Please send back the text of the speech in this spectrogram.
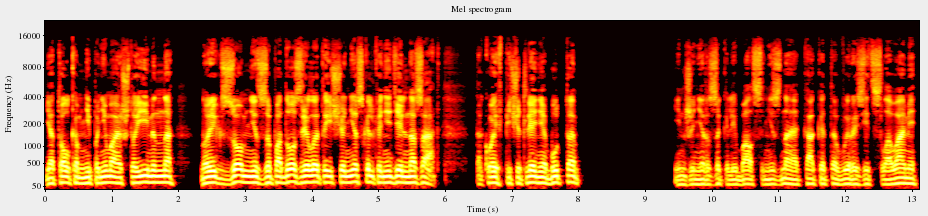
Я толком не понимаю, что именно, но Икзом не заподозрил это еще несколько недель назад. Такое впечатление, будто... Инженер заколебался, не зная, как это выразить словами,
